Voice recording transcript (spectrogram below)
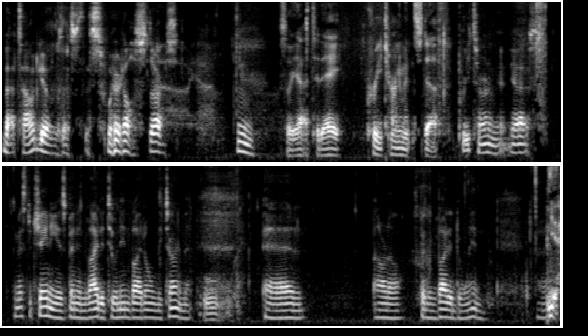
That's how it goes. That's that's where it all starts. Ah, hmm. So yeah, today, pre-tournament stuff. Pre-tournament, yes. Mr. Cheney has been invited to an invite-only tournament, and I don't know, been invited to win. Yeah.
